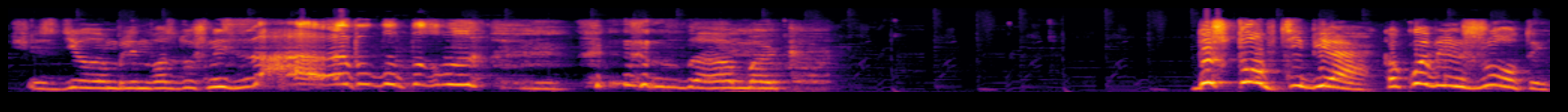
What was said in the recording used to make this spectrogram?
сейчас сделаем, блин, воздушный за... замок. Да чтоб тебя! Какой, блин, желтый?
